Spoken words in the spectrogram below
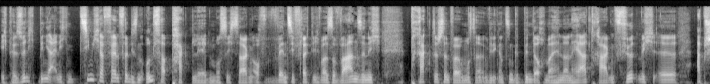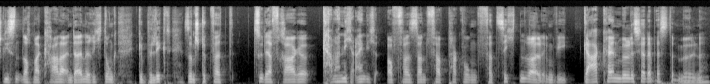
Ich persönlich bin ja eigentlich ein ziemlicher Fan von diesen Unverpacktläden, muss ich sagen, auch wenn sie vielleicht nicht mal so wahnsinnig praktisch sind, weil man muss dann irgendwie die ganzen Gebinde auch mal hin und her tragen. Führt mich äh, abschließend nochmal, Carla, in deine Richtung geblickt, so ein Stück weit zu der Frage, kann man nicht eigentlich auf Versandverpackung verzichten, weil irgendwie gar kein Müll ist ja der beste Müll, ne?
